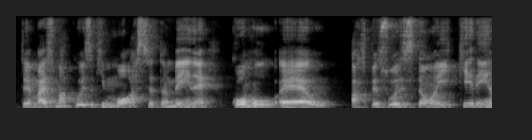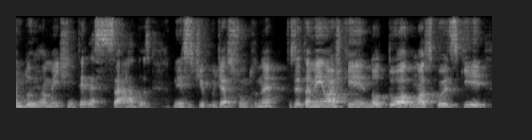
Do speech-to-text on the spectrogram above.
Então é mais uma coisa que mostra também, né? Como é, as pessoas estão aí querendo realmente interessadas nesse tipo de assunto, né? Você também eu acho que notou algumas coisas que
